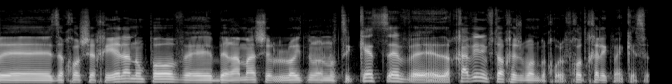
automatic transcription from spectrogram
ואיזה חושך יהיה לנו פה וברמה שלא ייתנו לנו להוציא כסף וחייבים לפתוח חשבון בחו"ל, לפחות חלק מהכסף.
